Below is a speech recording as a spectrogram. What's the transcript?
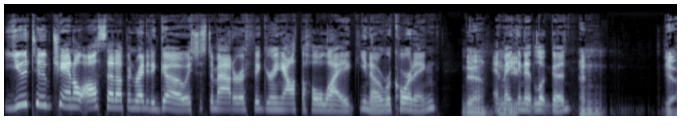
YouTube channel all set up and ready to go. It's just a matter of figuring out the whole like, you know, recording yeah, and, making it look good. and yeah,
